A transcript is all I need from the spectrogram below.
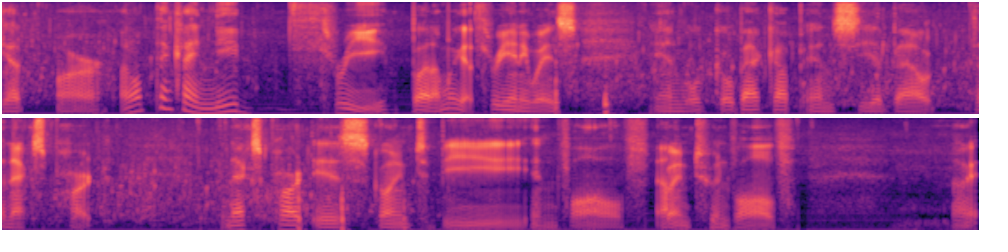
get our... I don't think I need three, but I'm going to get three anyways. And we'll go back up and see about the next part. The next part is going to be involve uh, going to involve okay,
